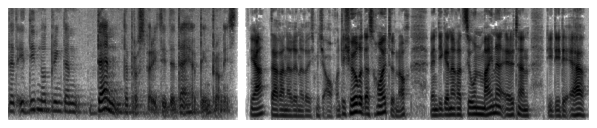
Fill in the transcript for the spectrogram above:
That it did not bring them, them the prosperity that they have been promised. Ja, daran erinnere ich mich auch. Und ich höre das heute noch, wenn die Generation meiner Eltern die DDR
